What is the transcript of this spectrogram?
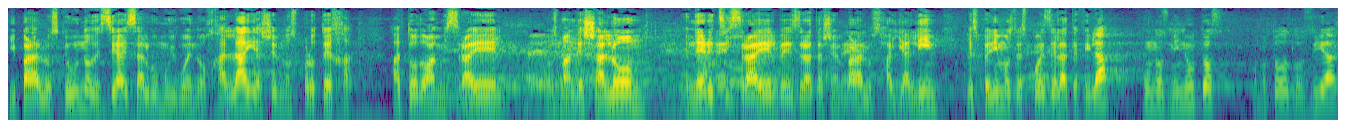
y para los que uno desea es algo muy bueno. Ojalá y Hashem nos proteja a todo Am Israel, nos mande Shalom en Eretz Israel, Bezrat Hashem para los Hayalim. Les pedimos después de la tefilá unos minutos, como todos los días,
